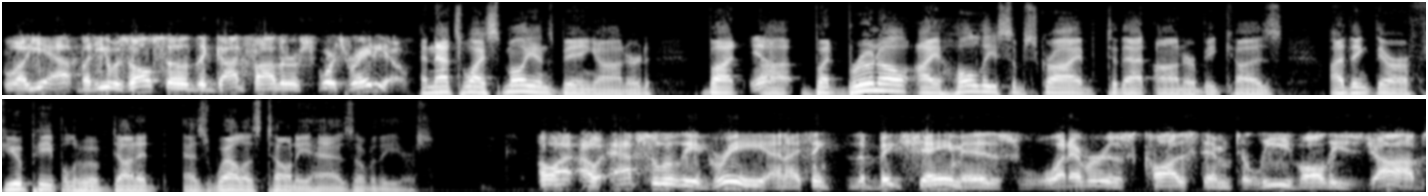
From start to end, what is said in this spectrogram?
well, yeah, but he was also the godfather of sports radio. and that's why Smulyan's being honored. But Yeah. uh, but Bruno, I wholly subscribe to that honor because I think there are a few people who have done it as well as Tony has over the years. Oh, I, I absolutely agree, and I think the big shame is whatever has caused him to leave all these jobs.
